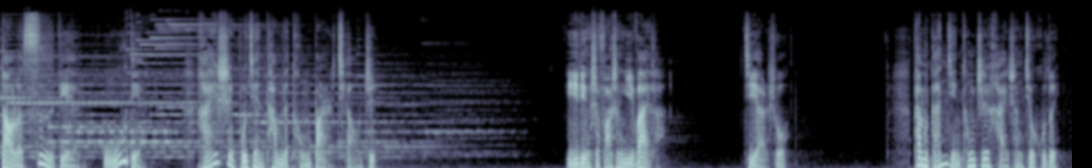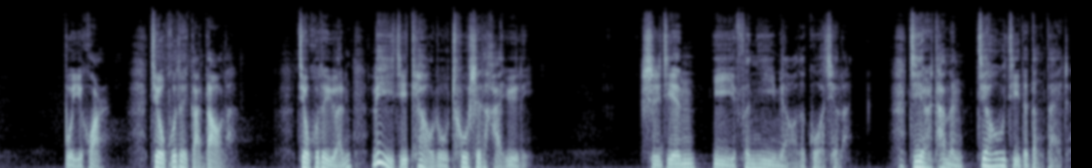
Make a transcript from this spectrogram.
到了四点、五点，还是不见他们的同伴乔治。一定是发生意外了，吉尔说。他们赶紧通知海上救护队。不一会儿，救护队赶到了，救护队员立即跳入出事的海域里。时间一分一秒的过去了，吉尔他们焦急的等待着。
